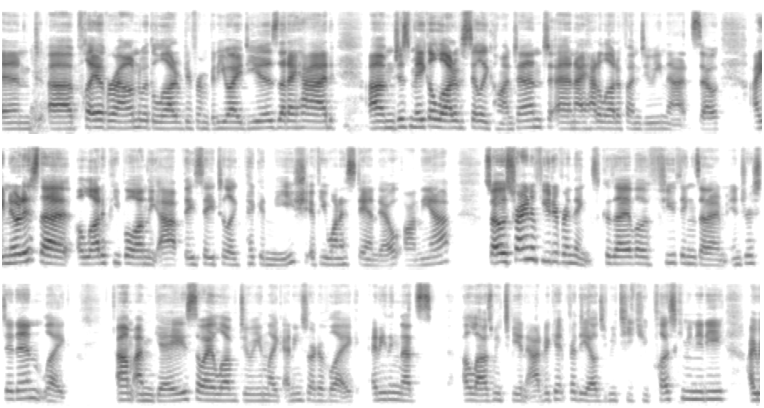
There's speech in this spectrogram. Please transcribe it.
and uh, play around with a lot of different video ideas that I had, um, just make a lot of silly content. And I had a lot of fun doing that. So I noticed that a lot of people on the app, they say to like pick a niche if you want to stand out on the app. So I was trying a few different things because I have a few things that I'm interested in, like um, I'm gay, so I love doing like any sort of like anything that's allows me to be an advocate for the LGBTQ plus community. I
